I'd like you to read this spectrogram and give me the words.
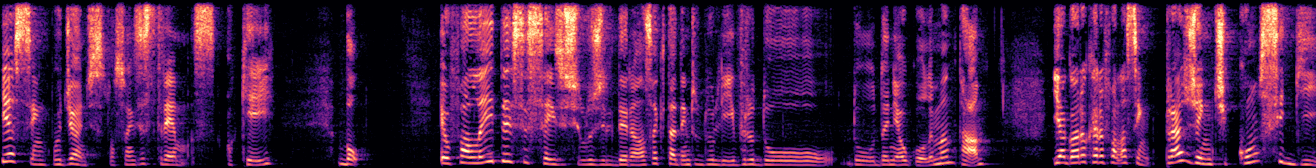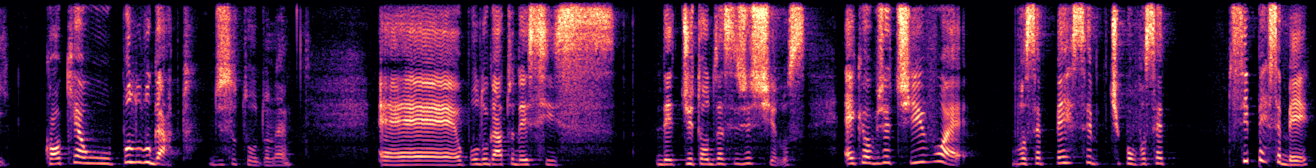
e assim por diante, situações extremas, ok? Bom, eu falei desses seis estilos de liderança que está dentro do livro do, do Daniel Goleman, tá? E agora eu quero falar assim, pra gente conseguir, qual que é o pulo do gato disso tudo, né? É, o pulo do gato desses, de, de todos esses estilos. É que o objetivo é você perceber, tipo, você se perceber,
